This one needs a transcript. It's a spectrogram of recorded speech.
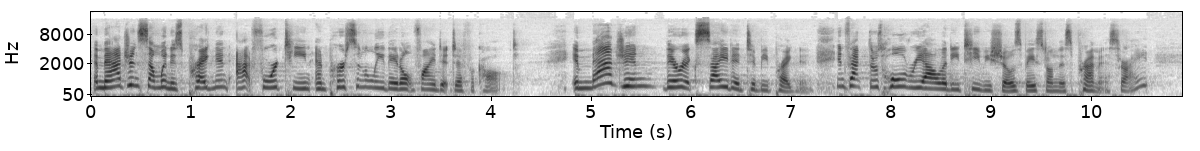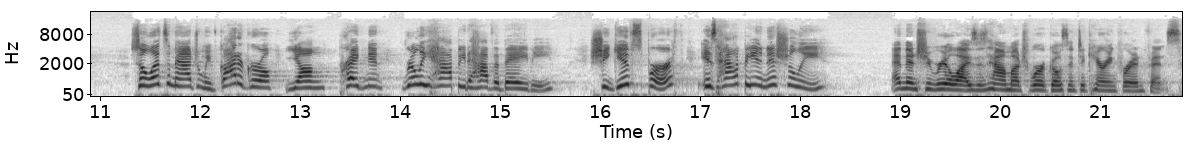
Imagine someone is pregnant at 14 and personally they don't find it difficult. Imagine they're excited to be pregnant. In fact, there's whole reality TV shows based on this premise, right? So let's imagine we've got a girl, young, pregnant, really happy to have a baby. She gives birth, is happy initially, and then she realizes how much work goes into caring for infants.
